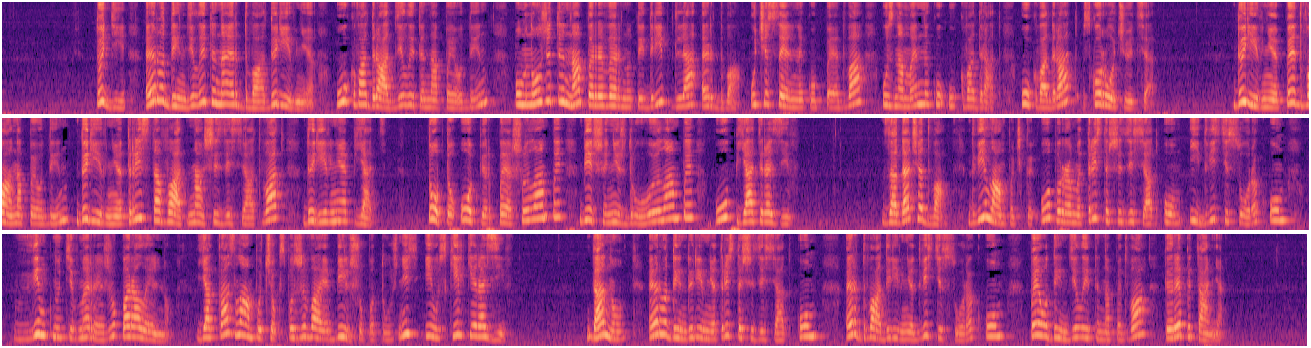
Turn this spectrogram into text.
Тоді R1 ділити на R2 дорівнює U квадрат ділити на P1 помножити на перевернутий дріб для R2 у чисельнику P2 у знаменнику U квадрат. У квадрат скорочується. Дорівнює P2 на P1, дорівнює 300 Вт на 60 Вт, дорівнює 5. Тобто опір першої лампи більше, ніж другої лампи у 5 разів. Задача 2. Дві лампочки опорами 360 Ом і 240 Ом ввімкнуті в мережу паралельно. Яка з лампочок споживає більшу потужність і у скільки разів? Дано R1 дорівнює 360 Ом, R2 дорівнює 240 Ом, P1 ділити на P2 тире питання.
